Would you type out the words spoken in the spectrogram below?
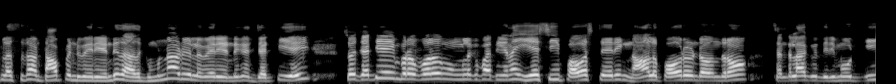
ப்ளஸ் தான் டாப் அண்ட் வேரியண்ட் இது அதுக்கு முன்னாடி உள்ள வேரியண்ட்டுங்க ஜட்டிஐ ஸோ ஜட்டிஐ பொறுத்த உங்களுக்கு பார்த்தீங்கன்னா ஏசி பவர் ஸ்டேரிங் நாலு பவர் விண்டோ வந்துடும் central lock with remote key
